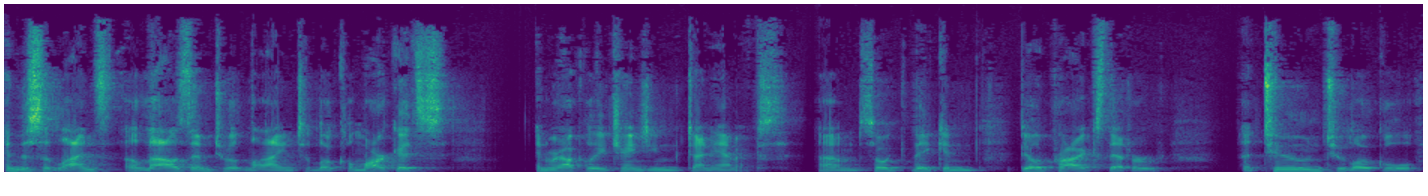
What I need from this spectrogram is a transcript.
And this aligns allows them to align to local markets and rapidly changing dynamics. Um, so they can build products that are attuned to local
